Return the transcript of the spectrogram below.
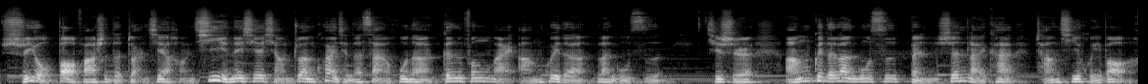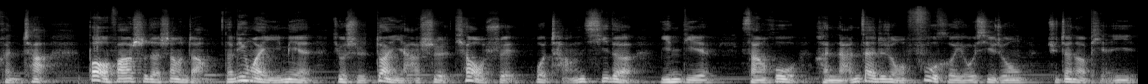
时有爆发式的短线行情，吸引那些想赚快钱的散户呢跟风买昂贵的烂公司。其实，昂贵的烂公司本身来看，长期回报很差。爆发式的上涨的另外一面，就是断崖式跳水或长期的阴跌。散户很难在这种复合游戏中去占到便宜，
